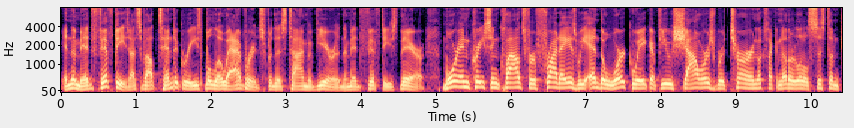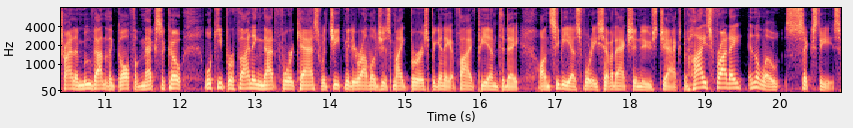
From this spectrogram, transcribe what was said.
in the mid 50s. That's about 10 degrees below average for this time of year in the mid 50s there. More increasing clouds for Friday as we end the work week. A few showers return. Looks like another little system trying to move out of the Gulf of Mexico. We'll keep refining that forecast with Chief Meteorologist Mike Buresh beginning at 5 p.m. today on CBS 47 Action News Jax. But highs Friday in the low 60s.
